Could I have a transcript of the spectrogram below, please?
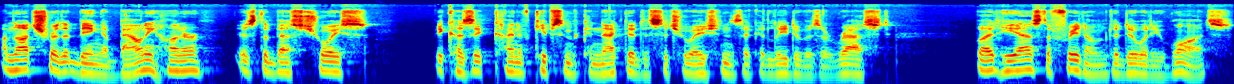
I'm not sure that being a bounty hunter is the best choice because it kind of keeps him connected to situations that could lead to his arrest, but he has the freedom to do what he wants.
